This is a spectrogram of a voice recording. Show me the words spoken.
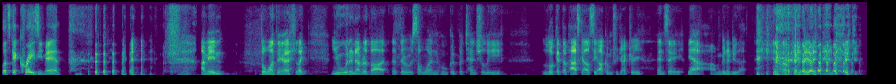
Let's get crazy, man. I mean, the one thing I like, you would have never thought that there was someone who could potentially look at the Pascal Siakam trajectory and say, yeah, I'm going to do that.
